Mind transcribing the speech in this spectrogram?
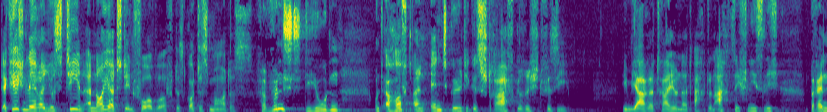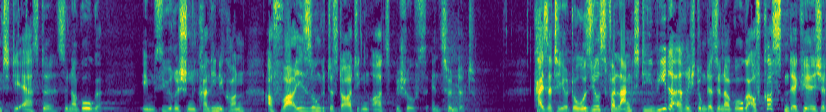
Der Kirchenlehrer Justin erneuert den Vorwurf des Gottesmordes, verwünscht die Juden und erhofft ein endgültiges Strafgericht für sie. Im Jahre 388 schließlich brennt die erste Synagoge im syrischen Kalinikon auf Weisung des dortigen Ortsbischofs entzündet. Kaiser Theodosius verlangt die Wiedererrichtung der Synagoge auf Kosten der Kirche,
